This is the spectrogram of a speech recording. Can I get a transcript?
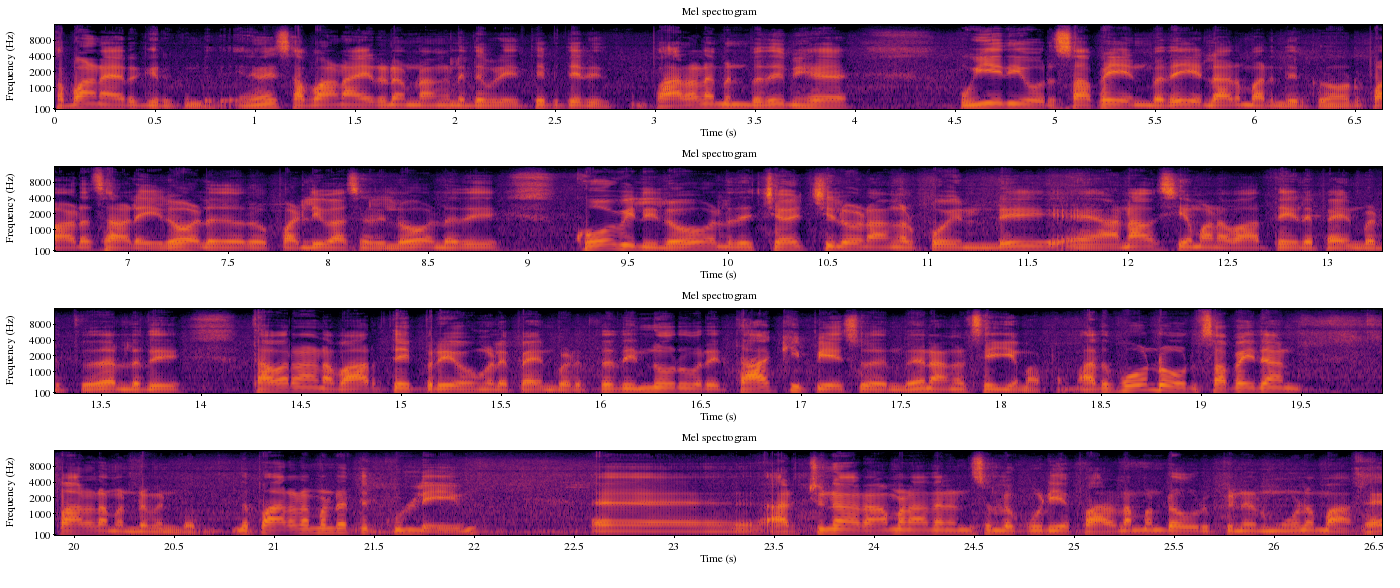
சபாநாயகருக்கு இருக்கின்றது. எனவே சபாநாயகரிடம் நாங்கள் இந்த விடயத்தை தெரிவித்தோம் பாராளம் என்பது மிக உயரிய ஒரு சபை என்பதை எல்லாரும் அறிந்திருக்கிறோம். ஒரு பாடசாலையிலோ அல்லது ஒரு பள்ளிவாசலிலோ அல்லது கோவிலிலோ அல்லது சர்ச்சிலோ நாங்கள் போய் நின்று அனாவசியமான வார்த்தைகளை பயன்படுத்துவது அல்லது தவறான வார்த்தை பிரயோகங்களை பயன்படுத்துவது இன்னொருவரை தாக்கி பேசுவது என்பதை நாங்கள் செய்ய மாட்டோம். அது போன்ற ஒரு சபை தான் பாராளுமன்றம் என்பது. இந்த பாராளுமன்றத்திற்குள்ளேயும் அர்ச்சுனா ராமநாதன் என்று சொல்லக்கூடிய பாராளுமன்ற உறுப்பினர் மூலமாக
